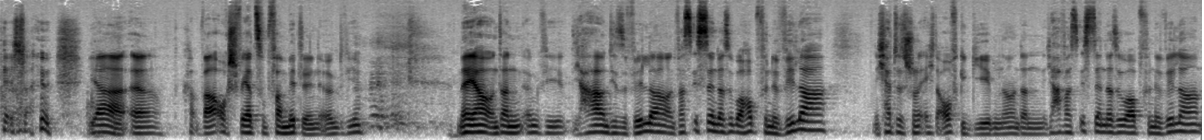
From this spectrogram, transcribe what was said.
ja, äh, war auch schwer zu vermitteln irgendwie. Naja, und dann irgendwie, ja, und diese Villa, und was ist denn das überhaupt für eine Villa? ich hatte es schon echt aufgegeben. Ne? Und dann, ja, was ist denn das überhaupt für eine Villa?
